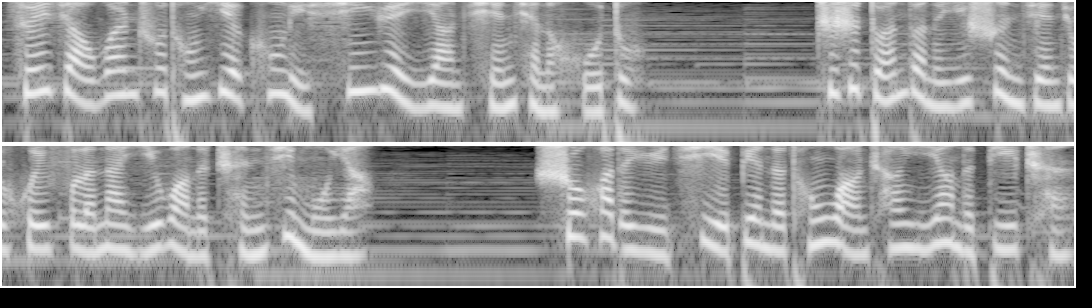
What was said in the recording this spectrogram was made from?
嘴角弯出同夜空里新月一样浅浅的弧度，只是短短的一瞬间就恢复了那以往的沉寂模样，说话的语气也变得同往常一样的低沉。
